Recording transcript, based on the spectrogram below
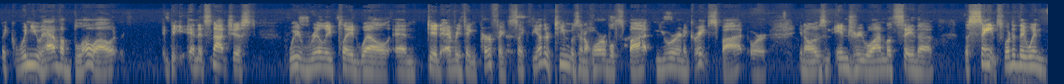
like when you have a blowout, and it's not just we really played well and did everything perfect. It's like the other team was in a horrible spot and you were in a great spot, or you know, it was an injury one. Let's say the the Saints. What did they win?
